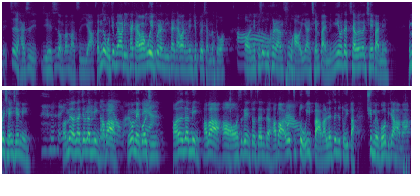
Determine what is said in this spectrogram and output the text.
诶这还是也是这种方法之一啊，反正我就没有离开台湾，我也不能离开台湾，那你就不要想那么多。哦，你不是乌克兰富豪一样前百名，你有在台湾前一百名，有没有前一千名？哦，没有，那就认命，好不好有没有美国籍？好，那认命，好不好？好，我是跟你说真的，好不好？好我就赌一把嘛，人生就赌一把。去美国比较好吗？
